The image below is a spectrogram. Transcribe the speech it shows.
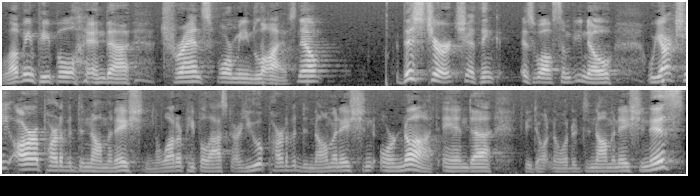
loving people, and uh, transforming lives. Now, this church, I think, as well, some of you know, we actually are a part of a denomination. A lot of people ask, Are you a part of a denomination or not? And uh, if you don't know what a denomination is,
